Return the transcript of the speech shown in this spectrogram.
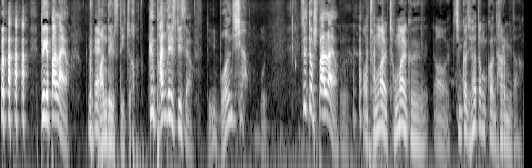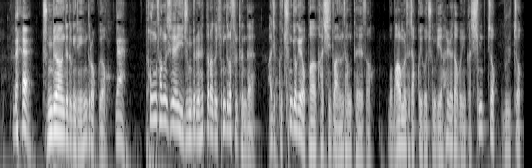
되게 빨라요. 네. 반대일 수도 있죠. 그 반대일 수도 있어요. 이 뭐 하는 짓이야? 뭐, 쓸데없이 빨라요. 어, 정말 정말 그 어, 지금까지 해왔던 건 다릅니다. 네. 준비하는데도 굉장히 힘들었고요. 네. 평상시에 이 준비를 했더라도 힘들었을 텐데 아직 그 충격의 여파가 가시지도 않은 상태에서 뭐 마음을 다 잡고 이거 준비하려다 보니까 심적, 물적,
